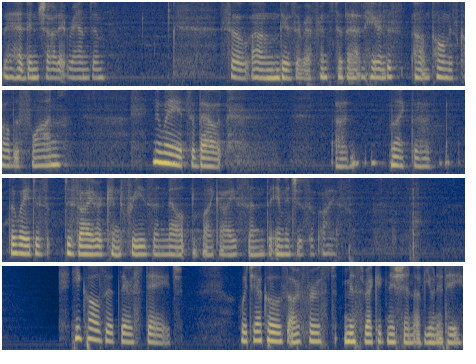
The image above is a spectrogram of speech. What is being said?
had been shot at random. So um, there's a reference to that here. And this um, poem is called The Swan. In a way, it's about uh, like the, the way des- desire can freeze and melt like ice and the images of ice. He calls it their stage, which echoes our first misrecognition of unity.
